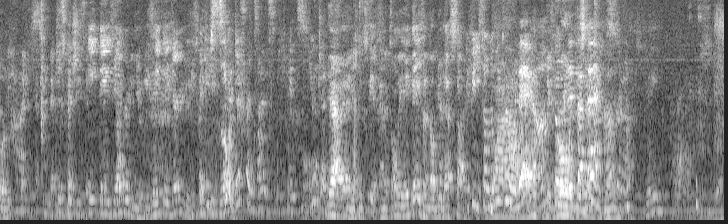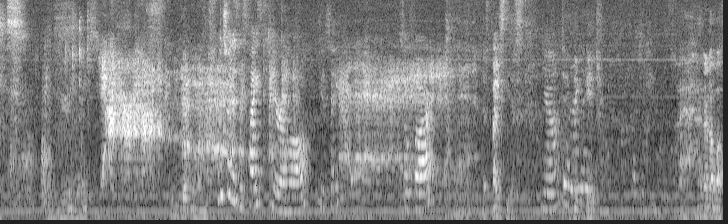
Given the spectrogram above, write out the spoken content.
Cody. Just because she's eight days younger than you, he's eight days younger than you, he's gonna But you keep see the growing. difference, it's, it's huge. Yeah, yeah, you can see it, and it's only eight days and they'll be that size. Et puis ils sont nourris Wow. que au lait, hein, They que grow au at lait de la this age, mère, hein. grow. Me? Very nice. You get one. Which one is the spicier of all, do you think? So far? The feistiest.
